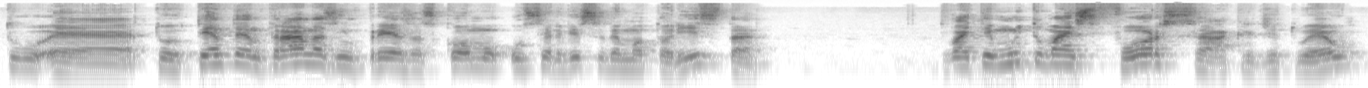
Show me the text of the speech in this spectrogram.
tu, é, tu tenta entrar nas empresas como o serviço de motorista, tu vai ter muito mais força, acredito eu,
